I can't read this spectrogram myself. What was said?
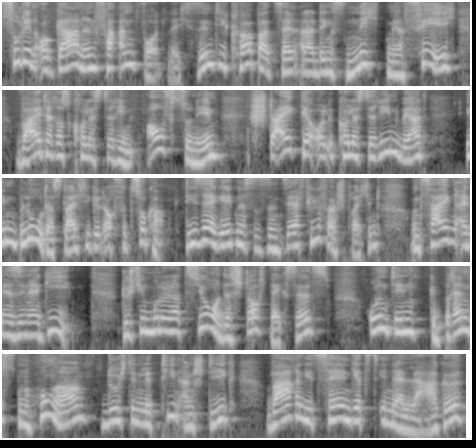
zu den Organen verantwortlich. Sind die Körperzellen allerdings nicht mehr fähig, weiteres Cholesterin aufzunehmen, steigt der Cholesterinwert im Blut. Das gleiche gilt auch für Zucker. Diese Ergebnisse sind sehr vielversprechend und zeigen eine Synergie. Durch die Modulation des Stoffwechsels und den gebremsten Hunger durch den Leptinanstieg waren die Zellen jetzt in der Lage,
